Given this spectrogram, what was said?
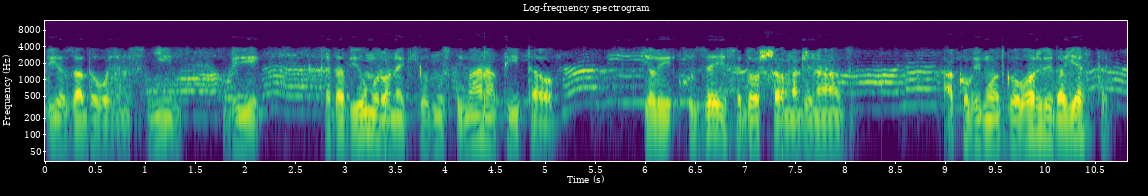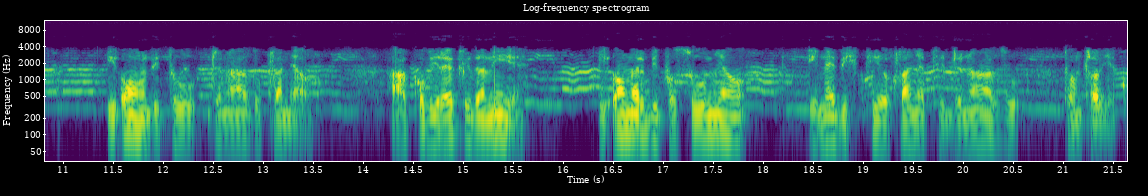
bio zadovoljan s njim, bi, kada bi umro neki od muslimana, pitao, je li Huzej se došao na dženazu? Ako bi mu odgovorili da jeste, i on bi tu dženazu klanjao. A ako bi rekli da nije, i Omer bi posumnjao i ne bih htio klanjati dženazu tom čovjeku.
